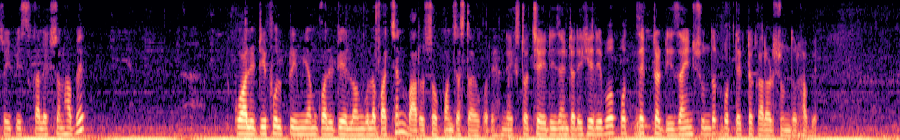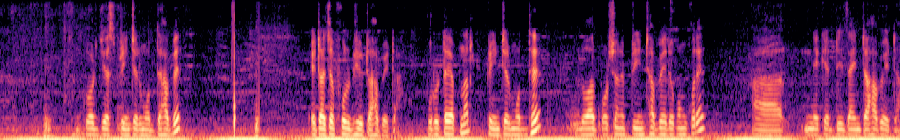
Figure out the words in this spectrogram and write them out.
three piece collection হবে। কোয়ালিটি ফুল প্রিমিয়াম কোয়ালিটির লনগুলো পাচ্ছেন বারোশো পঞ্চাশ টাকা করে। নেক্সট হচ্ছে এই ডিজাইনটা দেখিয়ে দিব। প্রত্যেকটা ডিজাইন সুন্দর, প্রত্যেকটা কালার সুন্দর হবে। গর্জিয়াস প্রিন্টের মধ্যে হবে। এটা হচ্ছে ফুল ভিউটা হবে এটা। পুরোটাই আপনার প্রিন্টের মধ্যে। লোয়ার পোর্শনে প্রিন্ট হবে এরকম করে। আর নেকের ডিজাইনটা হবে এটা।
